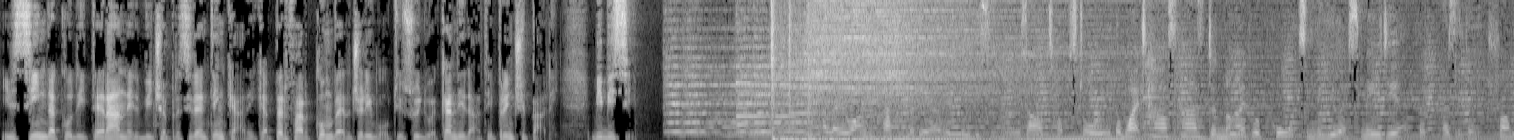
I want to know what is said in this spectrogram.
il sindaco di Teheran e il vicepresidente in carica per far convergere i voti sui due candidati principali. BBC. Hello, News. Our top story. The White House has denied reports in the US media that President Trump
